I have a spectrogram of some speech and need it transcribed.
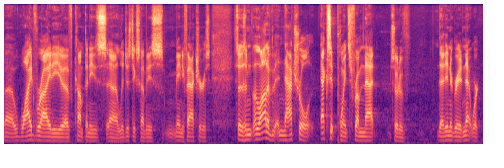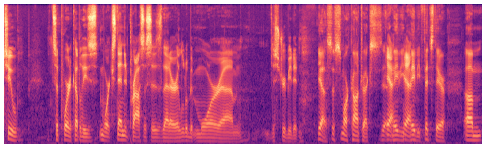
a wide variety of companies, uh, logistics companies, manufacturers. So there's a lot of natural exit points from that sort of that integrated network to support a couple of these more extended processes that are a little bit more um, distributed. Yeah, so smart contracts uh, Yeah, maybe yeah. maybe fits there. Um,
